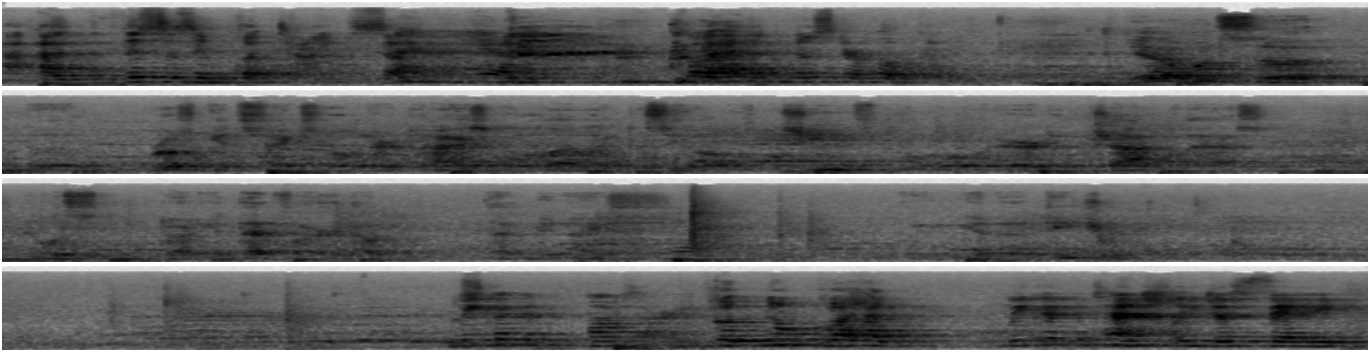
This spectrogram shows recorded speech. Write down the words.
I- I- This is input time, so Yeah. go ahead, Mr. Holcomb. Yeah, once the, the roof gets fixed over there at the high school, I'd like to see all those machines move over there to the shop class. And let's try to get that fired up. That'd be nice. Yeah. We can get a teacher. We could, oh, I'm sorry. Go, no, go ahead. We could potentially just say,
